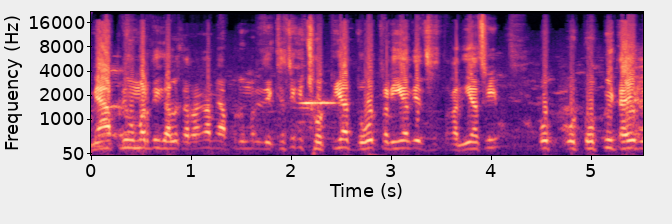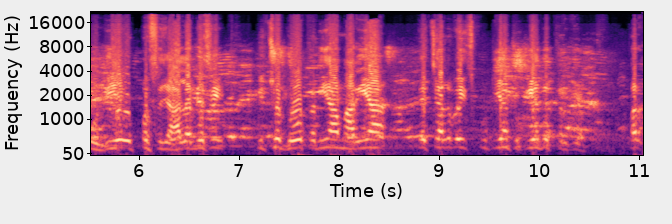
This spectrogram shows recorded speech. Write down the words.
ਮੈਂ ਆਪਣੀ ਉਮਰ ਦੀ ਗੱਲ ਕਰਾਂਗਾ, ਮੈਂ ਆਪਣੀ ਉਮਰ ਦੀ ਦੇਖਿਆ ਸੀ ਕਿ ਛੋਟੀਆਂ ਦੋ ਤਣੀਆਂ ਦੀਆਂ ਦਸਤਾਨੀਆਂ ਸੀ, ਉਹ ਉਹ ਟੋਪੀ ਟਾਈਪ ਹੁੰਦੀ ਹੈ, ਉੱਪਰ ਸਜਾ ਲੈਂਦੇ ਸੀ, ਪਿੱਛੋਂ ਦੋ ਤਣੀਆਂ ਮਾਰੀਆਂ ਤੇ ਚੱਲ ਬਈ ਸਕੂਟੀਆਂ ਚੁੱਕੀਆਂ ਤੇ ਤੁਰ ਗਏ। ਪਰ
